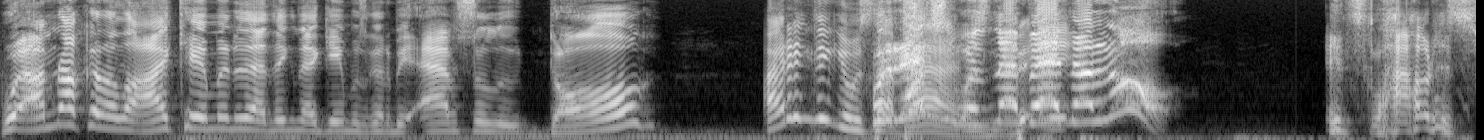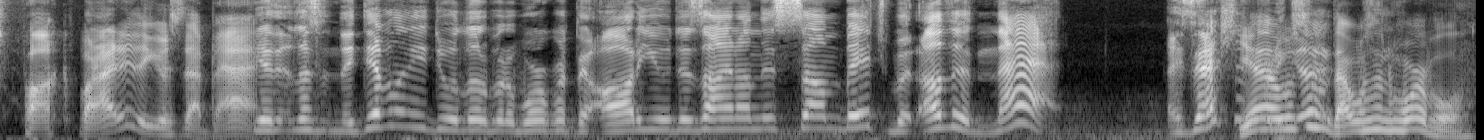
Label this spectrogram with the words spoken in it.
Well, I'm not gonna lie. I came into that thinking that game was gonna be absolute dog, I didn't think it was but that it bad. actually wasn't that It- bad, not at all. It's loud as fuck, but I didn't think it was that bad. Yeah, listen, they definitely need to do a little bit of work with the audio design on this some bitch, but other than that, it's actually Yeah, pretty wasn't good. that wasn't horrible.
